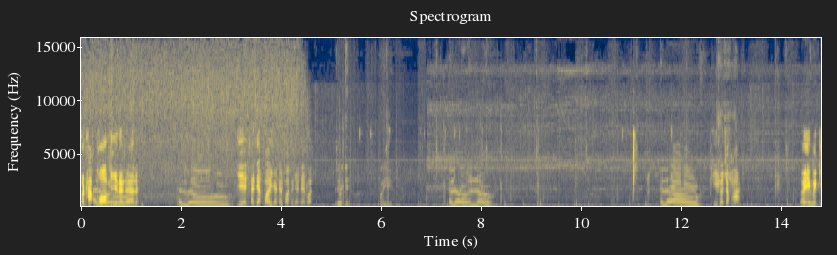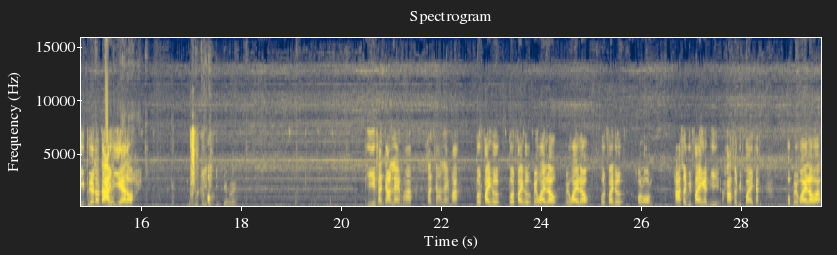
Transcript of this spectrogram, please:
มันหักคอพี่แน่ๆเลย ฮัลโหลเย่อย่าเรียกบอยอย่าเรียกบอยอย่าเรียกบอยเฮ้ยเฮ้ยฮัลโหลฮัลโหลฮัลโหลพี่เขาจะผ่านเอ้ยเมื่อกี้เพื่อนเราด่าเฮียเหรอ พี่ได้ยินเสียงอะไรพี่สัญญาณแรงมาก สัญญาณแรงมาก เปิดไฟเหอะ เปิดไฟเหอะ ไม่ไหวแล้ว ไม่ไหวแล้ว เปิดไฟเหอะ ขอร้อง หาสวิตช์ไฟกันพี่ หาสวิตช์ไฟกัน ผมไม่ไหวแล้วอะ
